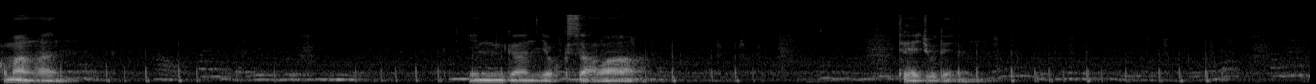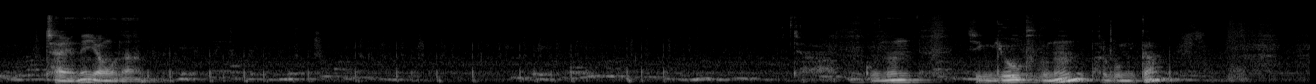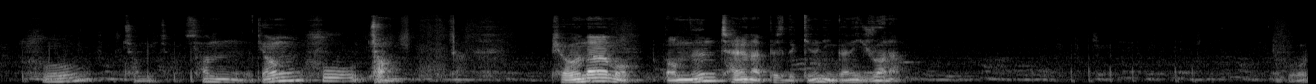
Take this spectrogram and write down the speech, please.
허망한 인간 역사와 대조되는 자연의 영원함. 자, 이거는 지금 요 부분은 바로 뭡니까? 후정이죠. 선경 후정. 자, 변함없는 자연 앞에서 느끼는 인간의 유한함.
